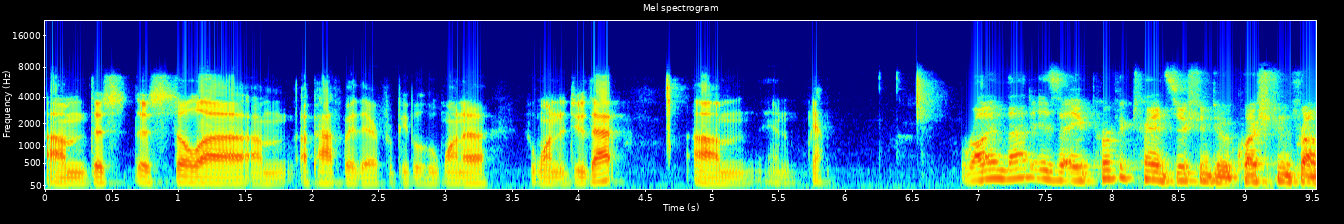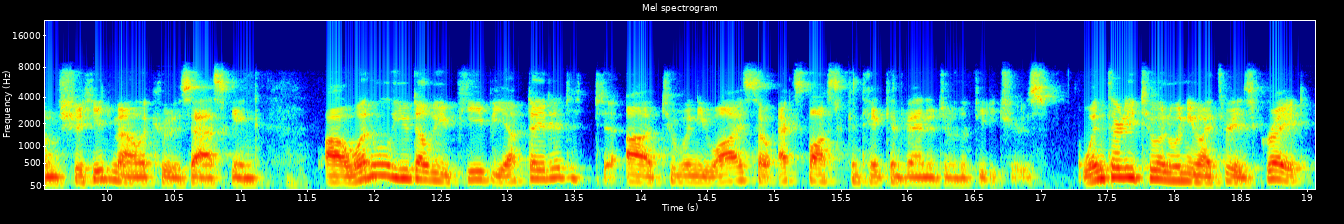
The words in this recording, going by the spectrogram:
um, there's there's still a, um, a pathway there for people who want to who want to do that. Um, and yeah. Ryan, that is a perfect transition to a question from Shahid Malik, who is asking, uh, when will UWP be updated to, uh, to WinUI so Xbox can take advantage of the features? Win32 and WinUI 3 is great,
